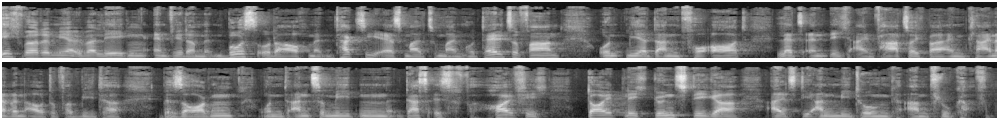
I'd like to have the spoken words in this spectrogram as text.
Ich würde mir überlegen, entweder mit dem Bus oder auch mit dem Taxi erstmal zu meinem Hotel zu fahren und mir dann vor Ort letztendlich ein Fahrzeug bei einem kleineren Autoverbieter besorgen und anzumieten. Das ist häufig deutlich günstiger als die Anmietung am Flughafen.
